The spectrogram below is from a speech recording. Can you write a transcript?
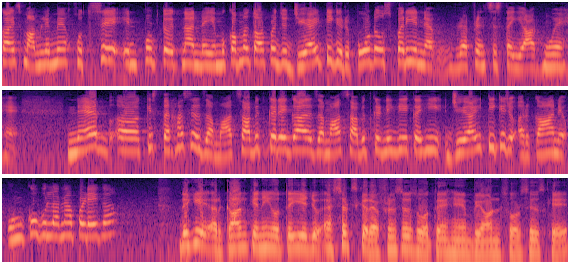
का इस मामले में खुद से इनपुट तो इतना नहीं है। मुकम्मल तौर पर जो जीआईटी की रिपोर्ट है उस पर ये रेफरेंसेस तैयार हुए हैं। नैब किस तरह से इल्ज़ाम साबित करेगा? इल्ज़ाम साबित करने के लिए कहीं जेआईटी के जो अरकान है उनको बुलाना पड़ेगा? देखिए अरकान के नहीं होते ये जो एसेट्स के रेफरेंसेस होते हैं बियॉन्ड सोर्सेज के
